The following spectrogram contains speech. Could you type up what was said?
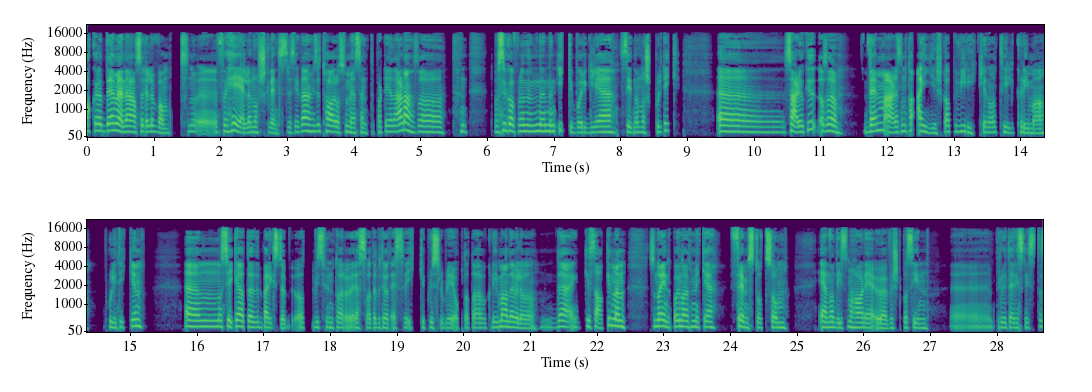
akkurat det mener jeg er også relevant eh, for hele norsk venstreside. Hvis du tar også med Senterpartiet der, da, så Hva skal vi kalle den, den ikke-borgerlige siden av norsk politikk, eh, så er det jo ikke Altså, hvem er det som tar eierskap virkelig nå til klimapolitikken? Eh, nå sier ikke jeg at Bergstø at hvis hun tar over SV, at det betyr at SV ikke plutselig blir opptatt av klima. Det, jo, det er ikke saken. Men som du er inne på, hun har liksom ikke fremstått som en av de som har det øverst på sin eh, prioriteringsliste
